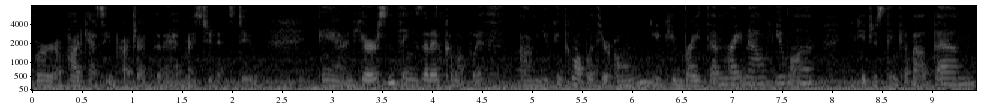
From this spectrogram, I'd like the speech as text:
for a podcasting project that I had my students do. And here are some things that I've come up with. Um, you can come up with your own. You can write them right now if you want. You could just think about them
